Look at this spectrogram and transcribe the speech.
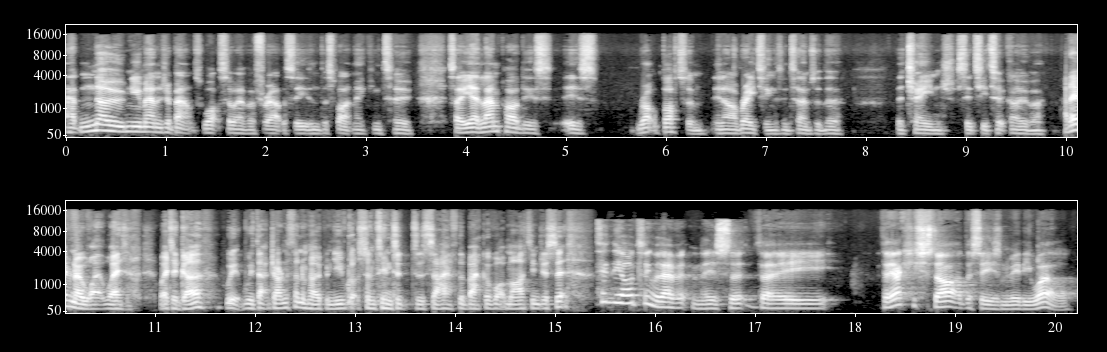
had no new manager bounce whatsoever throughout the season, despite making two. So yeah, Lampard is is rock bottom in our ratings in terms of the the change since he took over. I don't even know where where, where to go with, with that, Jonathan. I'm hoping you've got something to, to say off the back of what Martin just said. I think the odd thing with Everton is that they they actually started the season really well.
